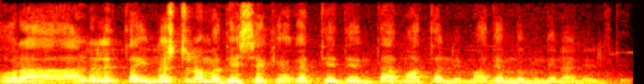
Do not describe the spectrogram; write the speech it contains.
ಅವರ ಆಡಳಿತ ಇನ್ನಷ್ಟು ನಮ್ಮ ದೇಶಕ್ಕೆ ಅಗತ್ಯ ಇದೆ ಅಂತ ಮಾತನ್ನು ಮಾಧ್ಯಮದ ಮುಂದೆ ನಾನು ಹೇಳ್ತೀನಿ.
